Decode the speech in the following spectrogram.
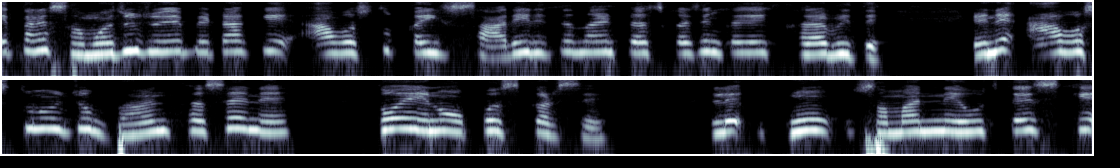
એ તને સમજવું જોઈએ બેટા કે આ વસ્તુ કઈ સારી રીતે તને ટચ કરશે ને કઈ ખરાબ રીતે. એને આ વસ્તુનું જો ભાન થશે ને તો એનો ઓપોઝ કરશે. એટલે હું સમાજને એવું જ કહીશ કે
